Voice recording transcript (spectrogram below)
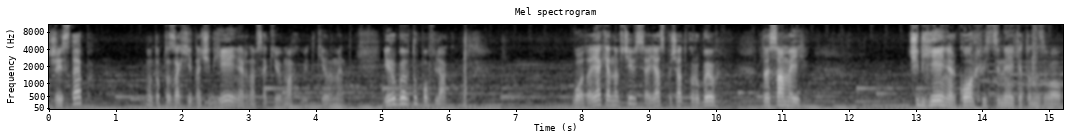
G-степ, ну тобто захід на чітгейнер, на всякі махові такі елементи. І робив тупо фляк. Вот. А як я навчився, я спочатку робив той самий чітгейнер, корхвістіни, як я то називав.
